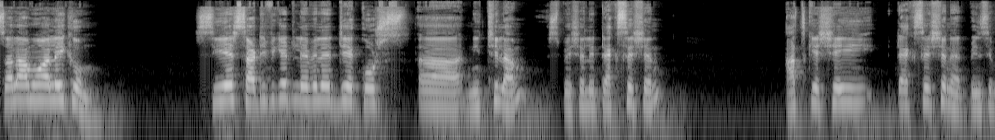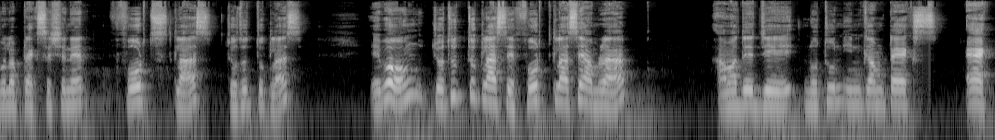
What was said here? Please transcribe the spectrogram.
আসসালামু আলাইকুম। সিএর সার্টিফিকেট লেভেলের যে কোর্স নিচ্ছিলাম, স্পেশালি ট্যাক্সেশন, আজকে সেই ট্যাক্সেশনের, প্রিন্সিপাল অফ ট্যাক্সেশনের ফোর্থ ক্লাস, চতুর্থ ক্লাস এবং চতুর্থ ক্লাসে, ফোর্থ ক্লাসে আমরা আমাদের যে নতুন income tax act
